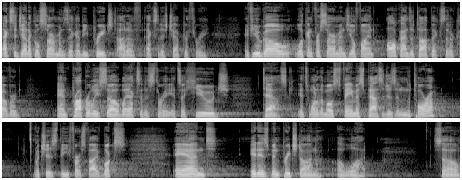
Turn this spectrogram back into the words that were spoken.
exegetical sermons that could be preached out of Exodus chapter 3. If you go looking for sermons, you'll find all kinds of topics that are covered, and properly so, by Exodus 3. It's a huge task. It's one of the most famous passages in the Torah, which is the first five books, and it has been preached on a lot. So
